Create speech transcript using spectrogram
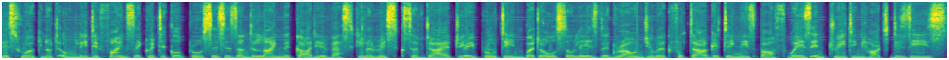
This work not only defines the critical processes underlying the cardiovascular risks of dietary protein but also lays the groundwork for targeting these pathways in treating heart disease,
